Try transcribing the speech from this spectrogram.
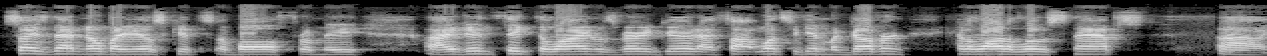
Besides that, nobody else gets a ball from me. I didn't think the line was very good. I thought once again McGovern had a lot of low snaps. Uh,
